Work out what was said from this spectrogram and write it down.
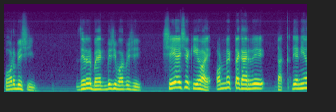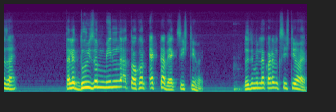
ভর বেশি, যেটার ব্যাগ বেশি, ভর বেশি, সে এসে কি হয়? অন্য একটা গাড়ির ধাক্কা দিয়ে নিয়ে যায়। তাহলে দুইজন মিললা তখন একটা ব্যাগ সৃষ্টি হয়। দুইজন মিললা কটা ব্যাগ সৃষ্টি হয়?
